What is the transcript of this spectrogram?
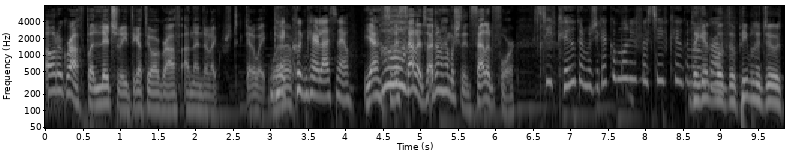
autograph." But literally, they get the autograph, and then they're like, "Get away." okay, couldn't care less now. Yeah, so they sell it. I don't know how much they'd sell it for. Steve Coogan, would you get good money for Steve Coogan? They get well. The people who do it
